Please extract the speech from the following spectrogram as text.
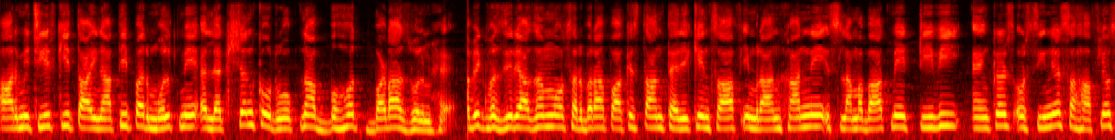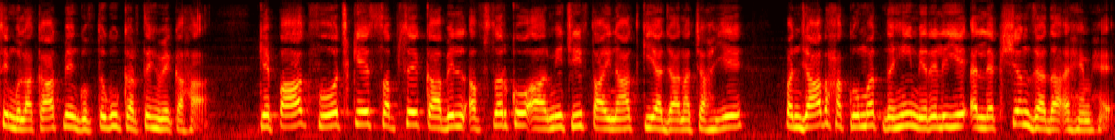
आर्मी चीफ की तैनाती पर मुल्क में इलेक्शन को रोकना बहुत बड़ा जुल्म है। सबक वज़ीर अजम और सरबरा पाकिस्तान तहरीक इंसाफ इमरान खान ने इस्लामाबाद में टी वी एंकर्स और सीनियर सहाफ़ियों से मुलाकात में गुफ्तु करते हुए कहा कि पाक फ़ौज के सबसे काबिल अफसर को आर्मी चीफ तैनात किया जाना चाहिए। पंजाब हकूमत नहीं, मेरे लिए इलेक्शन ज़्यादा अहम है।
